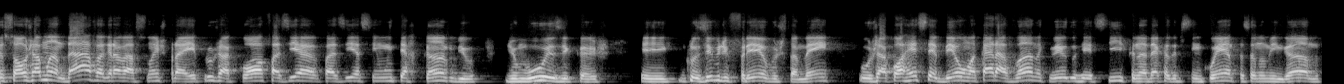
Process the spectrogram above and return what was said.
pessoal já mandava gravações para ir para o Jacó, fazia, fazia assim um intercâmbio de músicas, e, inclusive de frevos também. O Jacó recebeu uma caravana que veio do Recife na década de 50, se eu não me engano,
